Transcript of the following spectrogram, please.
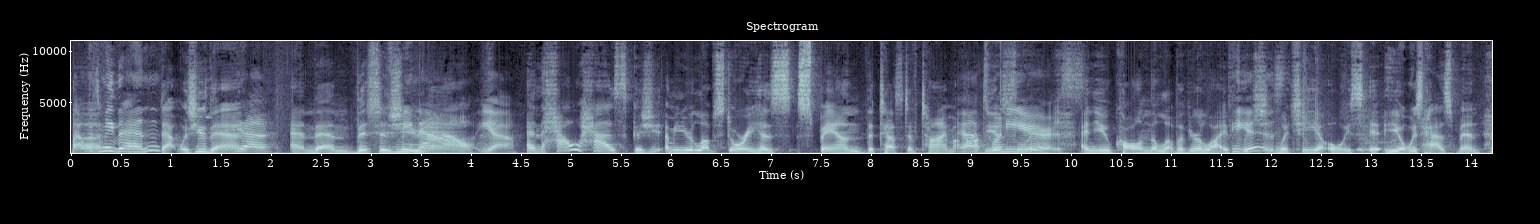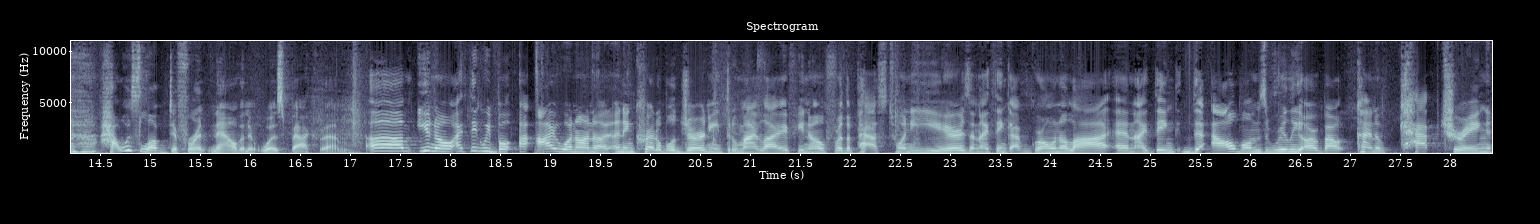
That was me then. That was you then. Yeah. And then this, This is me you now. Yeah. And how has because I mean your love story has spanned the test of time. Yeah, 20 obviously. years. And you call him the love of your life, He which, is. Mm-hmm. which he always he always has been. How is love different now than it was back then? Um, you know, I think we both. I, I went on a, an incredible journey through my life. You know, for the past 20 years, and I think I've grown a lot. And I think the albums really are about kind of capturing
